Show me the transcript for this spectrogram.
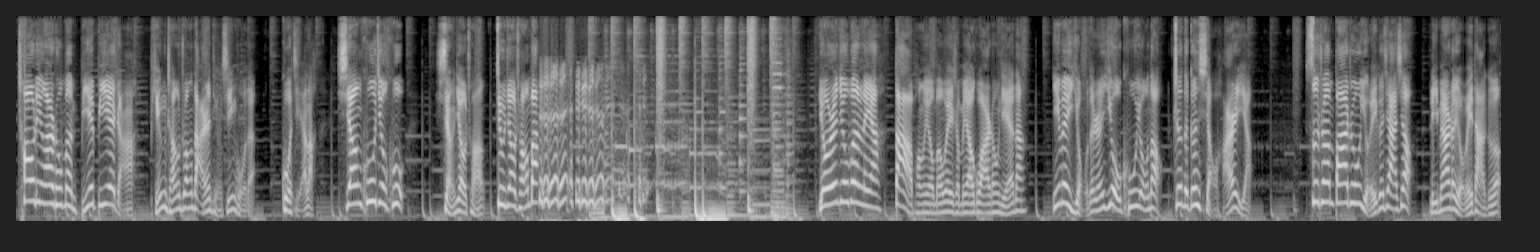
超龄儿童们别憋着啊！平常装大人挺辛苦的，过节了想哭就哭，想尿床就尿床吧。有人就问了呀，大朋友们为什么要过儿童节呢？因为有的人又哭又闹，真的跟小孩一样。四川巴中有一个驾校，里面的有位大哥，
